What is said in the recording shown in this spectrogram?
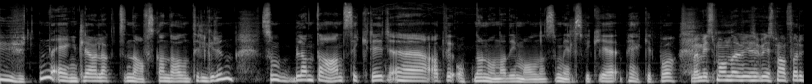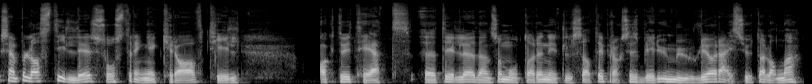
uten egentlig å ha lagt Nav-skandalen til grunn, som bl.a. sikrer eh, at vi oppnår noen av de målene som Gjelsvik peker på. Men hvis man, hvis man f.eks. stiller så strenge krav til aktivitet eh, til den som mottar en ytelse, at det i praksis blir umulig å reise ut av landet,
